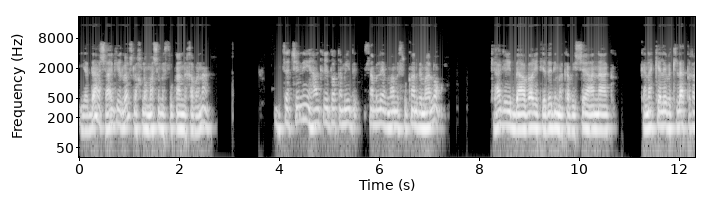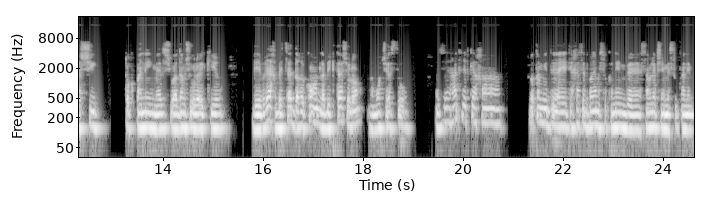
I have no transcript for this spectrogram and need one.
ידע שהגריד לא ישלח לו משהו מסוכן בכוונה. מצד שני, הגריד לא תמיד שם לב מה מסוכן ומה לא. כי הגריד בעבר התיידד עם עכבישי הענק, קנה כלב תלת ראשי, תוקפני, מאיזשהו אדם שהוא לא הכיר, והבריח בצד דרקון לבקתה שלו, למרות שאסור. אז הגריד ככה לא תמיד התייחס לדברים מסוכנים ושם לב שהם מסוכנים.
